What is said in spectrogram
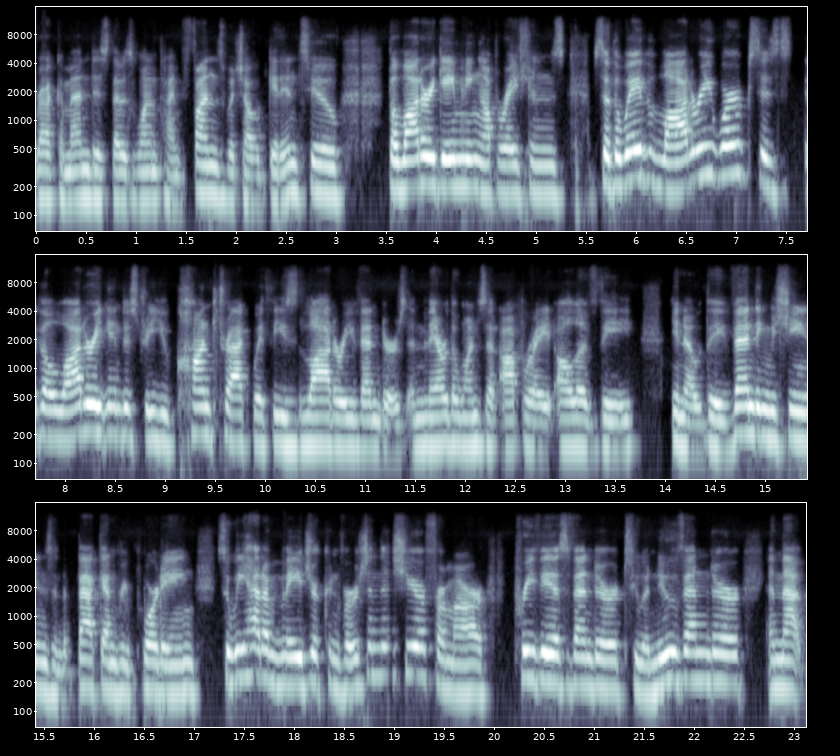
recommend is those one-time funds, which I'll get into. The lottery gaming operations. So the way the lottery works is the lottery industry, you contract with these lottery vendors, and they're the ones that operate all of the, you know, the vending machines and the back-end reporting. So we had a major conversion this year from our previous vendor to a new vendor. And that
